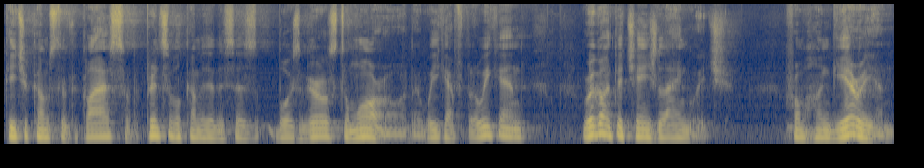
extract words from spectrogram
teacher comes to the class, or the principal comes in and says, boys and girls, tomorrow, or the week after the weekend, we're going to change language from Hungarian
